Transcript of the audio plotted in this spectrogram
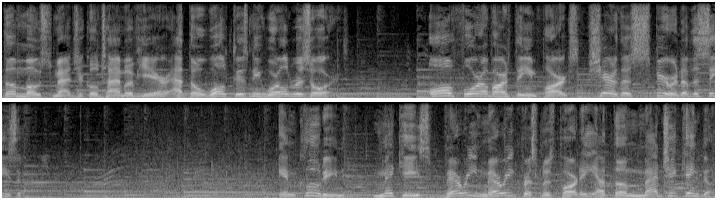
the most magical time of year at the Walt Disney World Resort. All four of our theme parks share the spirit of the season, including Mickey's Very Merry Christmas Party at the Magic Kingdom,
